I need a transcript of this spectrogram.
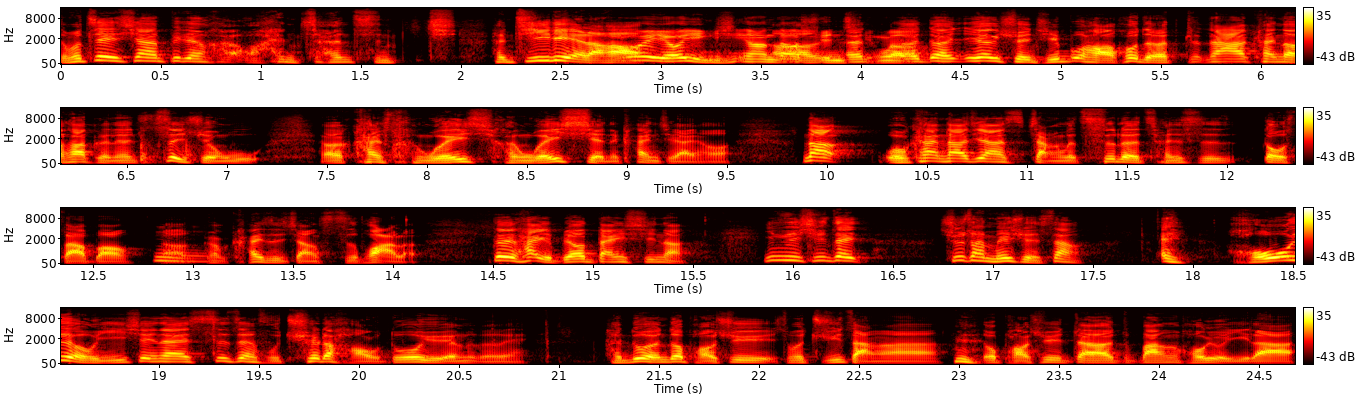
怎么这现在变得很很很很很激烈了哈？因为有影响到选情了。对，因为选情不好，或者大家看到他可能胜选无呃，看很危很危险的看起来哈。那我看他这样讲了，吃了诚实豆沙包啊，开始讲实话了。但他也不要担心呐，因为现在就算没选上，哎，侯友谊现在市政府缺了好多员额哎，很多人都跑去什么局长啊，都跑去大家帮侯友谊啦，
